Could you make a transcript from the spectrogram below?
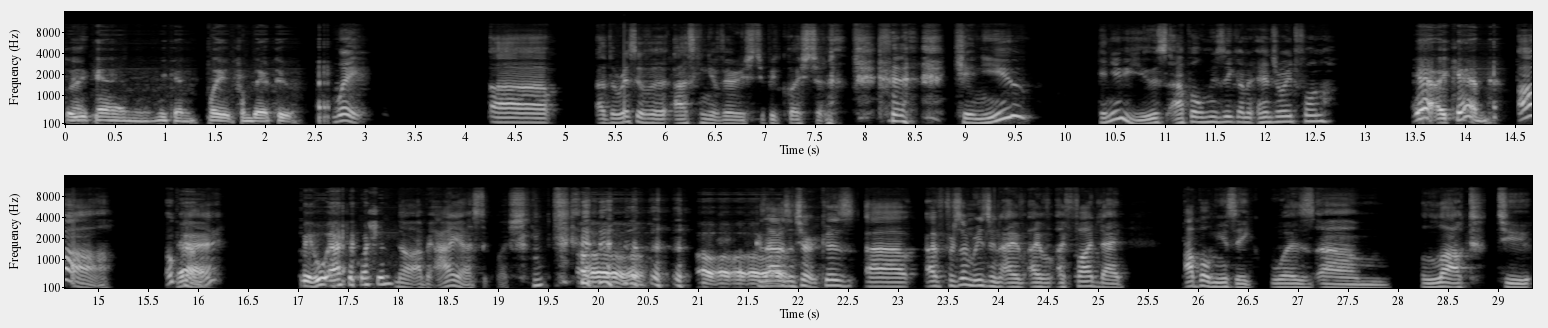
so you can you can play it from there too. Wait. Uh, at the risk of uh, asking a very stupid question, can you can you use Apple Music on an Android phone? Yeah, I can. Ah, okay. Yeah. Wait, who asked the question? No, I mean I asked the question. Oh, oh, Oh, oh, oh, oh, because I oh. wasn't sure. Because uh, I, for some reason, I I I thought that Apple Music was um locked to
